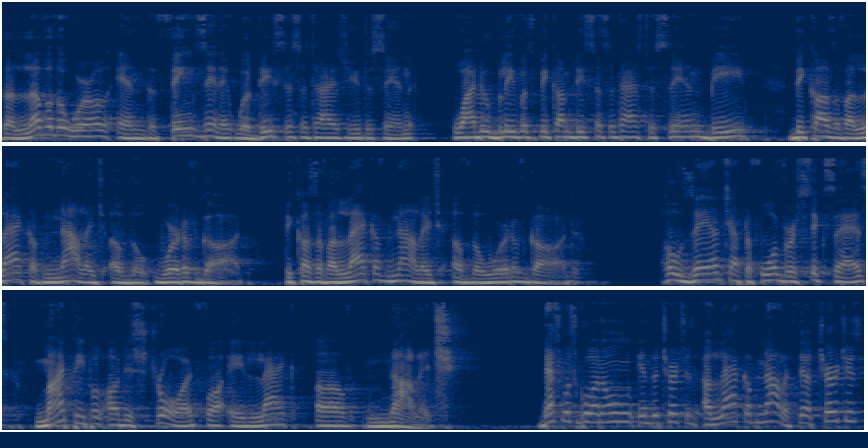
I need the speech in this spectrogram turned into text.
The love of the world and the things in it will desensitize you to sin. Why do believers become desensitized to sin? B, because of a lack of knowledge of the Word of God. Because of a lack of knowledge of the Word of God. Hosea chapter 4, verse 6 says, My people are destroyed for a lack of knowledge. That's what's going on in the churches, a lack of knowledge. There are churches,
